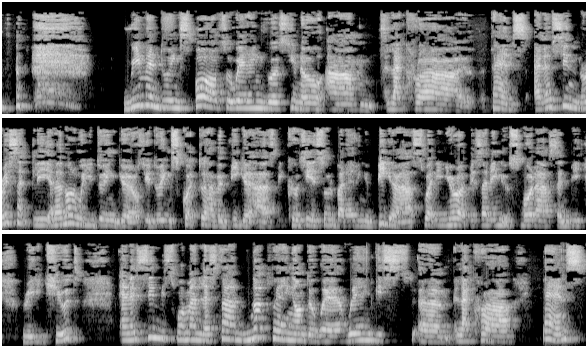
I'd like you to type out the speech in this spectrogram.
Oh. women doing sports or wearing those, you know, um, pants. And I've seen recently, and I don't know what you're doing, girls, you're doing squat to have a bigger ass because it's all about having a bigger ass. What in Europe is having a small ass and be really cute. And I've seen this woman last time not wearing underwear, wearing this um, pants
